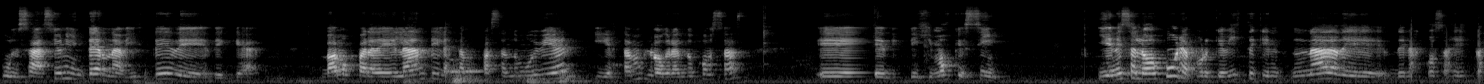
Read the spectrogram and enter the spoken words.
pulsación interna, ¿viste? De, de que vamos para adelante y la estamos pasando muy bien y estamos logrando cosas, eh, dijimos que sí. Y en esa locura, porque viste que nada de, de las cosas estas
